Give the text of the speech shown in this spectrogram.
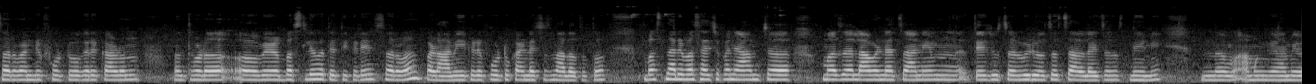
सर्वांनी फोटो वगैरे काढून थोडं वेळ बसले होते तिकडे सर्व पण आम्ही इकडे फोटो काढण्याच्याच नादात होतो. बसणारे बसायचे पण आमचं मजा लावण्याचं आणि तेजूचं व्हिडिओचं चालायचं नेहमी. न- मग आम्ही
